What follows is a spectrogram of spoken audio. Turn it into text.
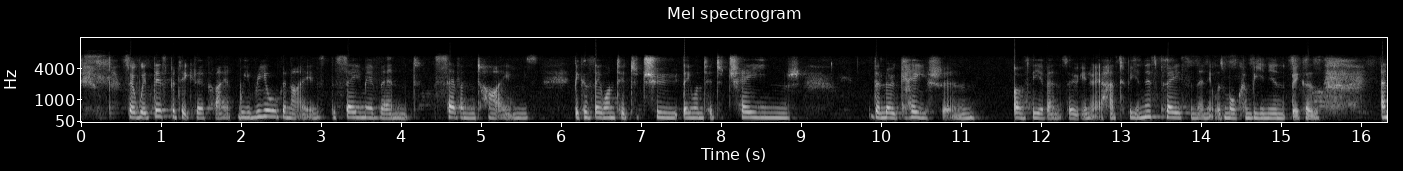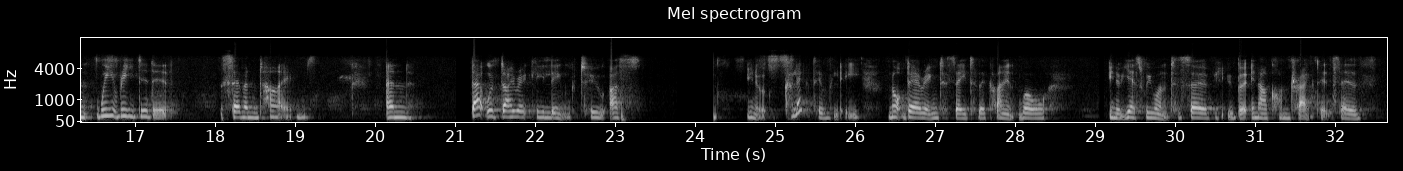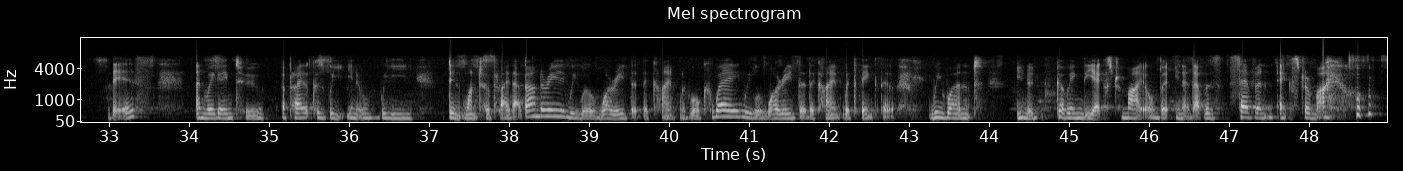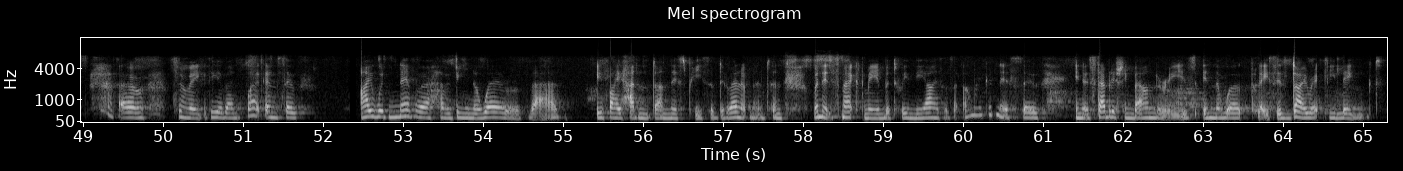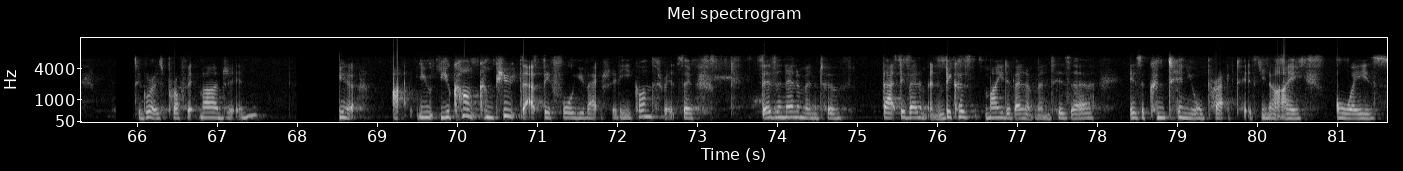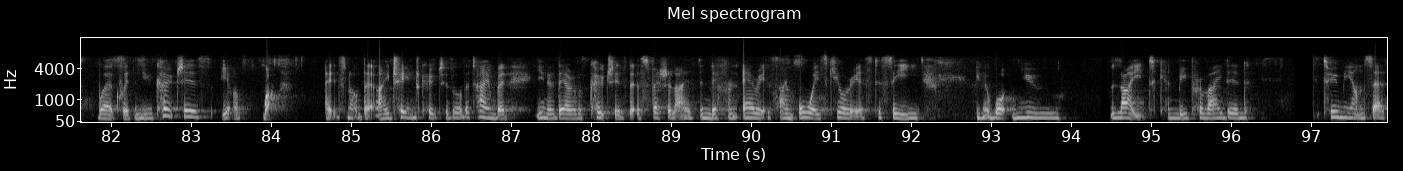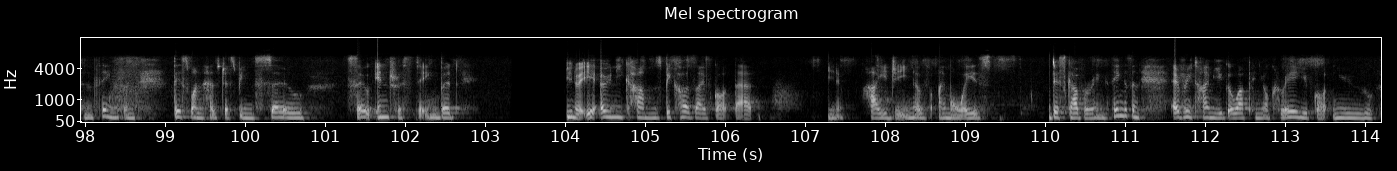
So with this particular client, we reorganized the same event seven times because they wanted to choose they wanted to change the location of the event. So, you know, it had to be in this place and then it was more convenient because, and we redid it seven times. And that was directly linked to us, you know, collectively not daring to say to the client, well, you know, yes, we want to serve you, but in our contract it says this, and we're going to apply it because we, you know, we didn't want to apply that boundary. We were worried that the client would walk away. We were worried that the client would think that we weren't, you know, going the extra mile. But you know, that was seven extra miles um, to make the event work. And so, I would never have been aware of that if I hadn't done this piece of development. And when it smacked me in between the eyes, I was like, oh my goodness. So, you know, establishing boundaries in the workplace is directly linked to gross profit margin, you know, you, you can't compute that before you've actually gone through it. So there's an element of that development because my development is a is a continual practice. You know, I always work with new coaches. You know, well, it's not that I change coaches all the time, but you know, there are coaches that are specialized in different areas. I'm always curious to see, you know, what new light can be provided to me on certain things. And this one has just been so, so interesting. But, you know, it only comes because I've got that, you know, hygiene of I'm always discovering things. And every time you go up in your career, you've got new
